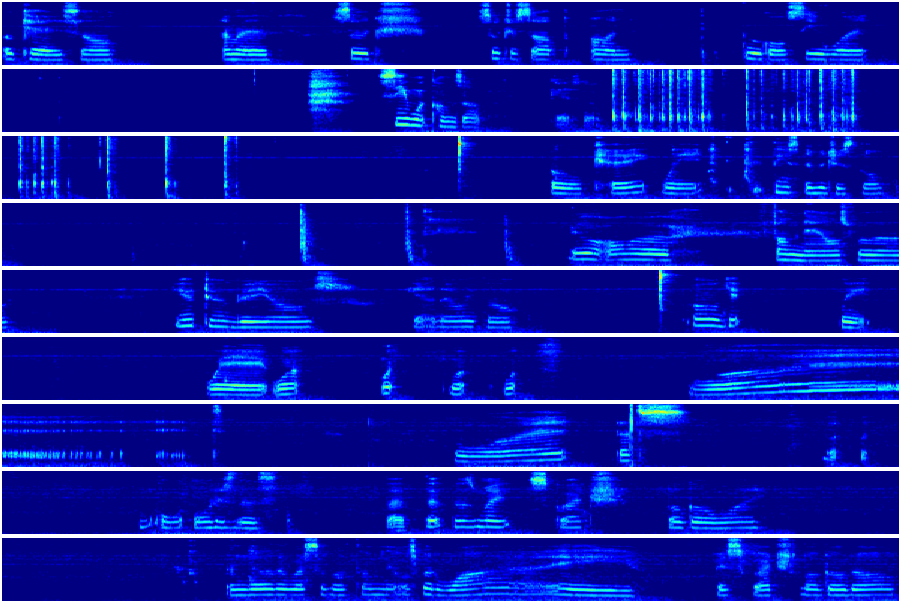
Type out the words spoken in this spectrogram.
Okay, so I'm gonna search search this up on Google, see what see what comes up. Okay, so Okay, wait, th these images though. There are all the thumbnails for YouTube videos. Yeah, there we go. Oh, yeah. Wait. Wait, what? What? What? What? What? What? That's... What, what, what is this? That, that, this is my Scratch logo, why? And there are the rest of the thumbnails, but why? My Scratch logo though?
